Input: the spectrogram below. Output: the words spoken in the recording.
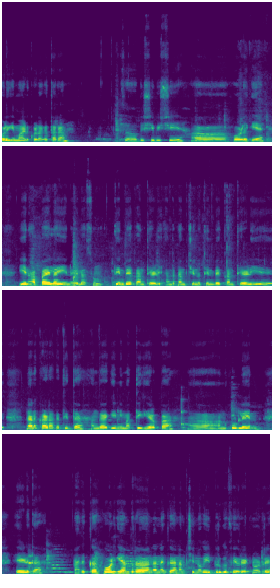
ಹೋಳಿಗೆ ಮಾಡಿಕೊಡಕತ್ತಾರ. ಸೊ ಬಿಸಿ ಬಿಸಿ ಹೋಳಿಗೆ. ಏನು ಹಬ್ಬ ಇಲ್ಲ, ಏನೂ ಇಲ್ಲ. ಸುಮ್ ತಿನ್ಬೇಕಂಥೇಳಿ ಅಂದ್ರೆ ನಮ್ಮ ಚಿನ್ನು ತಿನ್ಬೇಕಂಥೇಳಿ ನನಗೆ ಕಾಡಾಕತ್ತಿದ್ದ. ಹಾಗಾಗಿ ನಿಮ್ಮ ಅತ್ತಿಗೆ ಹೇಳಪ್ಪ ಅಂದ್ಕೂಡ್ಲೇ ಹೇಳ್ದ. ಅದಕ್ಕೆ ಹೋಳಿಗೆ ಅಂದ್ರೆ ನನಗೆ, ನಮ್ಮ ಚಿನ್ನೋಗ ಇಬ್ರಿಗೂ ಫೇವ್ರೇಟ್ ನೋಡ್ರಿ.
